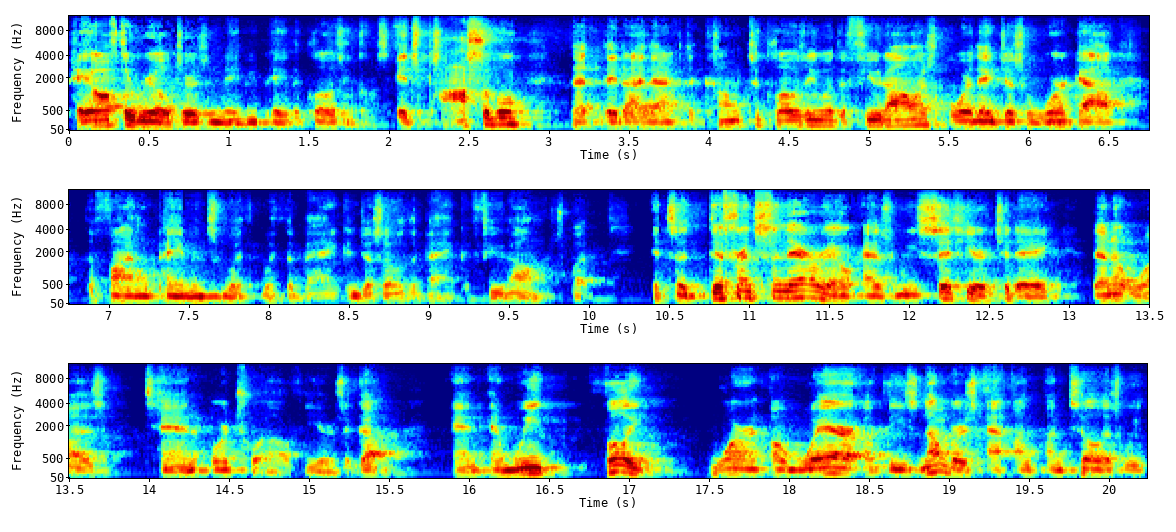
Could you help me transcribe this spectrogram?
pay off the realtors and maybe pay the closing costs. It's possible that they'd either have to come to closing with a few dollars or they just work out the final payments with, with the bank and just owe the bank a few dollars. But it's a different scenario as we sit here today than it was 10 or 12 years ago. And, and we fully weren't aware of these numbers until as we,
